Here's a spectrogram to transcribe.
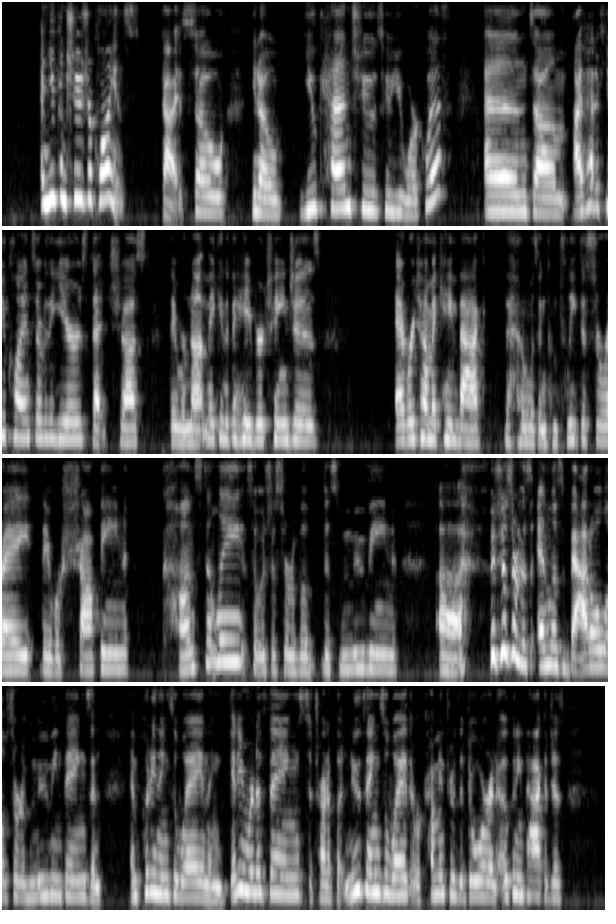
and you can choose your clients guys so you know you can choose who you work with and um, i've had a few clients over the years that just they were not making the behavior changes every time i came back the home was in complete disarray. They were shopping constantly. So it was just sort of a this moving uh it's just sort of this endless battle of sort of moving things and and putting things away and then getting rid of things to try to put new things away that were coming through the door and opening packages.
